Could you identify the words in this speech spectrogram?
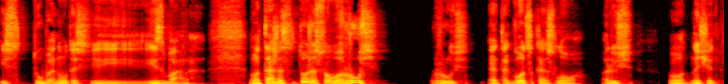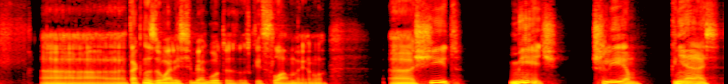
Из туба. Ну, то есть, изба. Да. Вот. Та же, то же слово «Русь». Русь. Это готское слово. Русь. Вот, значит, а, так называли себя готы, так сказать, славные. Вот. А, щит, меч, шлем, князь.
